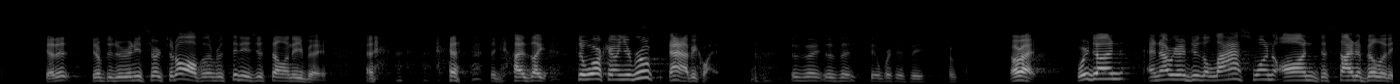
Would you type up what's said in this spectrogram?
Get it? You don't have to do any search at all, but the number of cities just sell on eBay. And the guy's like, still working on your roof? Nah, be quiet. Is it, is it still working? See? Okay. All right. We're done, and now we're going to do the last one on decidability.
